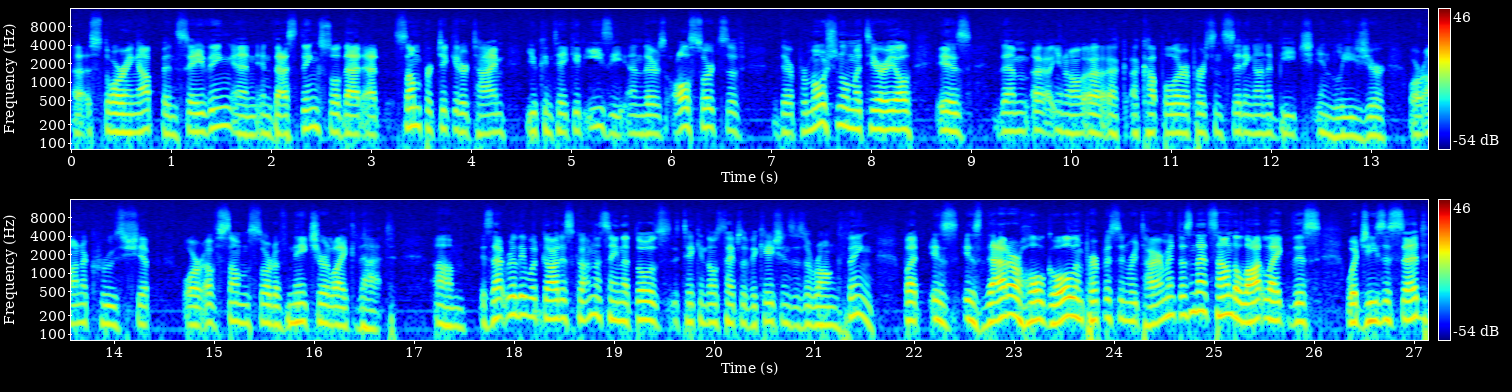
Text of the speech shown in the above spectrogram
uh, storing up and saving and investing so that at some particular time you can take it easy. And there's all sorts of their promotional material is them, uh, you know, a, a couple or a person sitting on a beach in leisure or on a cruise ship or of some sort of nature like that. Um, is that really what God is? I'm not saying that those taking those types of vacations is a wrong thing, but is is that our whole goal and purpose in retirement? Doesn't that sound a lot like this? What Jesus said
